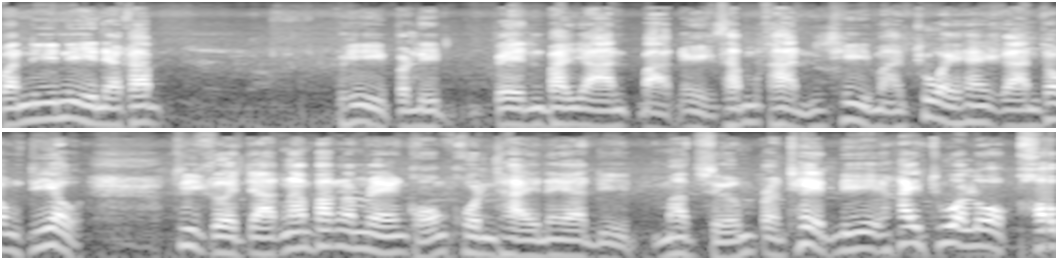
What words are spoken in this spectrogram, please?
วันนี้นี่นะครับพี่ประดิษฐ์เป็นพยานปากเอกสำคัญที่มาช่วยให้การท่องเที่ยว ที่เกิดจากน้ำพักน้ำแรงของคนไทยในอดีต มาเสริมประเทศนี้ให้ทั่วโลกเข้ามา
